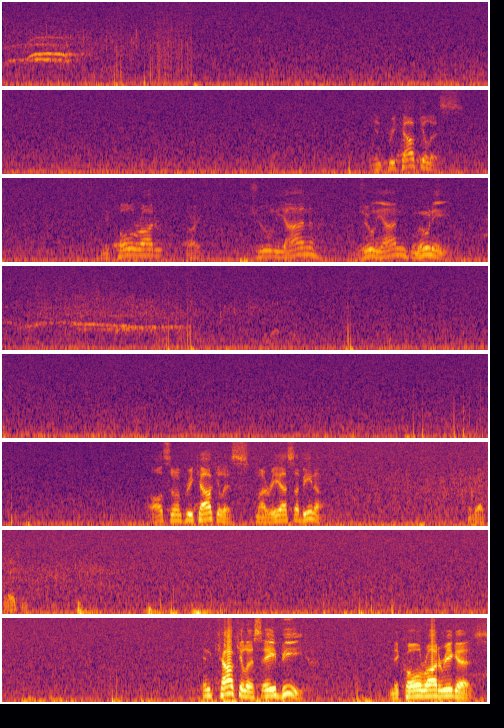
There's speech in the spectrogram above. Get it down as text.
In pre-calculus, Nicole Rod, sorry, Julian, Julian Mooney. Also in pre-calculus, Maria Sabina. Congratulations. In Calculus AB, Nicole Rodriguez.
